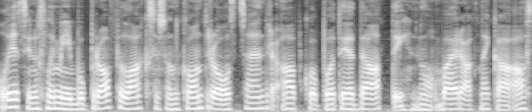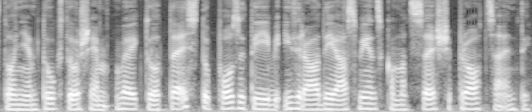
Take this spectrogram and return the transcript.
liecina slimību profilakses un kontrolas centra apkopotie dati. No vairāk nekā 8000 veikto testu pozitīvi izrādījās 1,6%.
